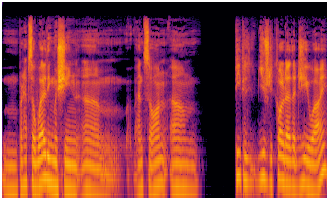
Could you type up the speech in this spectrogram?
Mm, perhaps a welding machine um, and so on. Um, people usually call that a GUI.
